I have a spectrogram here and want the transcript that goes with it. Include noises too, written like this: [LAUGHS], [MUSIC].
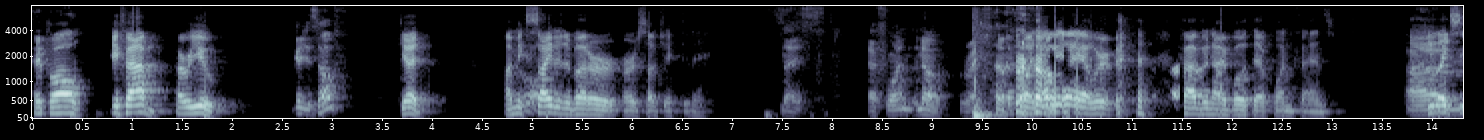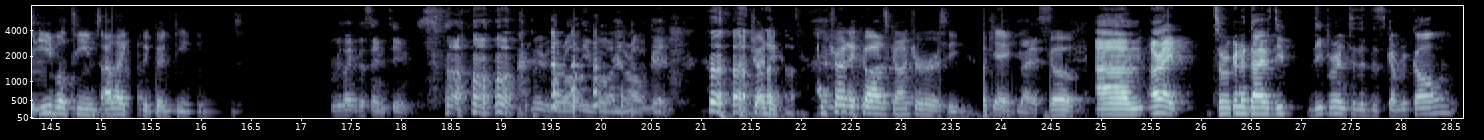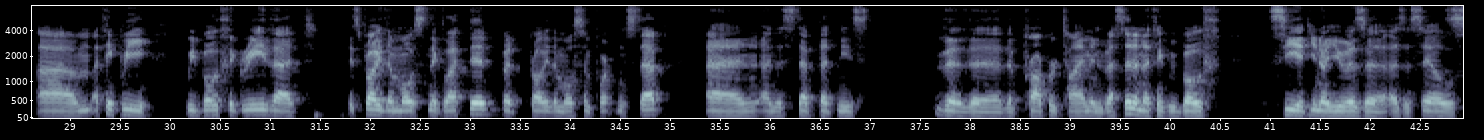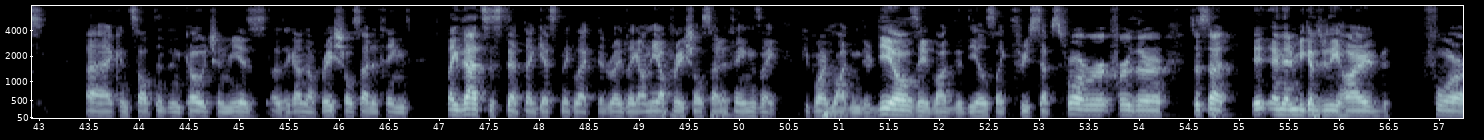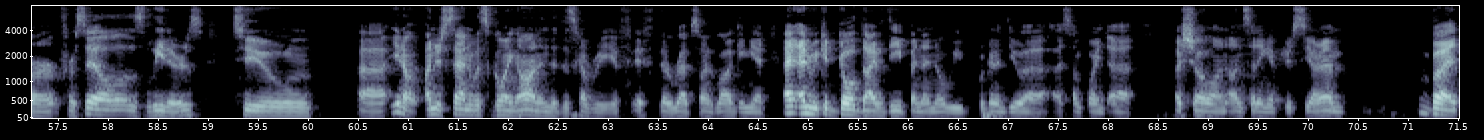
Hey, Paul. Hey, Fab. How are you? Good yourself? Good. I'm cool. excited about our, our subject today. Nice. F1? No, right. [LAUGHS] F1. Oh, yeah, yeah. We're [LAUGHS] Fab and I are both F1 fans. Um, he likes the um, evil teams. I like the good teams. We like the same teams. [LAUGHS] Maybe they're all evil and they're all good. I'm trying to I'm trying to cause controversy. Okay. Nice. Go. Um, all right. So we're gonna dive deep deeper into the discovery call. Um, I think we we both agree that it's probably the most neglected, but probably the most important step, and and the step that needs the the the proper time invested. And I think we both see it. You know, you as a as a sales uh, consultant and coach, and me as, as like on the operational side of things. Like that's the step that gets neglected, right? Like on the operational side of things, like people aren't logging their deals; they log the deals like three steps forward, further. So it's not, it, and then it becomes really hard for for sales leaders to uh, you know understand what's going on in the discovery if if the reps aren't logging it and, and we could go dive deep and i know we we're going to do a, at some point a, a show on on setting up your crm but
